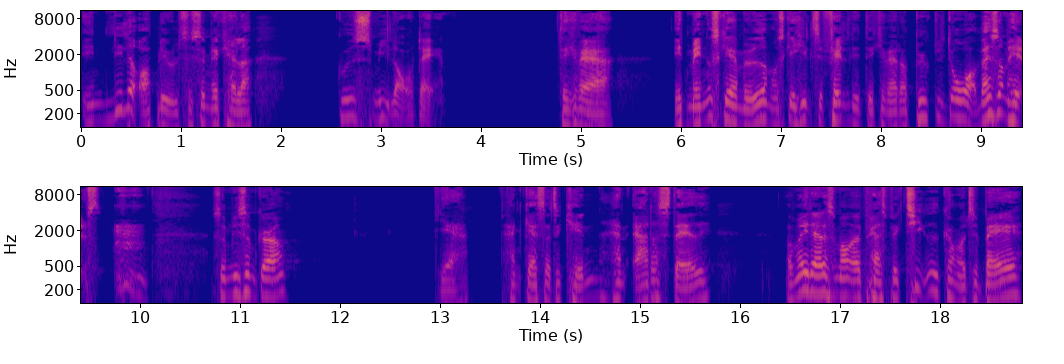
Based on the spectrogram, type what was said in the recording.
en lille oplevelse, som jeg kalder Guds smil over dagen. Det kan være et menneske, jeg møder, måske helt tilfældigt. Det kan være et opbyggeligt ord, hvad som helst, som ligesom gør, ja, han gav sig til kende. Han er der stadig. Og med det er det som om, at perspektivet kommer tilbage,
